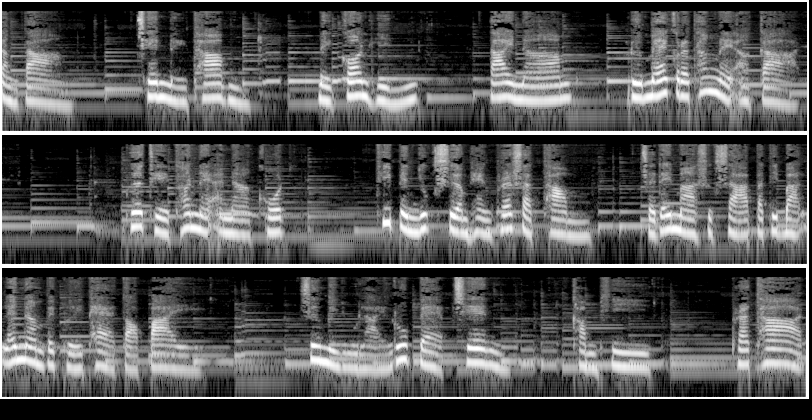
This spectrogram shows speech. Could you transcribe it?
ต่างๆ เช่นในถ้ำในก้อนหิน ใต้น้ำหรือแม้กระทั่งในอากาศ พื่อเทท่อนในอนาคต ที่เป็นยุคเสื่อมแห่งพระสัทธรรม จะได้มาศึกษาปฏิบัติและนำไปเผยแผ่ต่อไป ซึ่งมีอยู่หลายรูปแบบเช่นคำพีพระธาตุ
